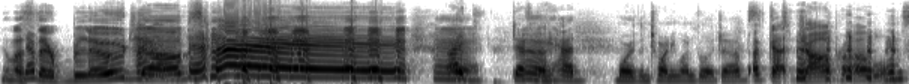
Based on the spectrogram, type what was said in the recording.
Unless Never- they're blow jobs. Hey! I definitely had more than 21 blowjobs. I've got jaw problems.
